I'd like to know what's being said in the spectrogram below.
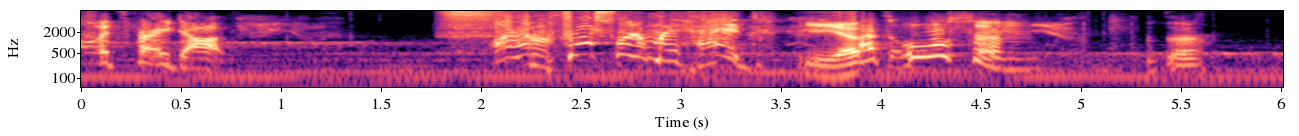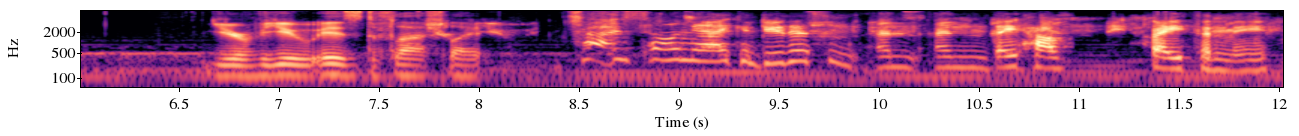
Oh, it's very dark. I have a flashlight on my head. Yep. That's awesome. Your view is the flashlight. Chat is telling me I can do this, and, and, and they have faith in me.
